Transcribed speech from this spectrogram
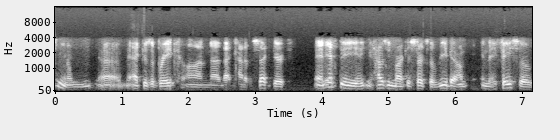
you know, uh, act as a brake on uh, that kind of a sector, and if the housing market starts to rebound in the face of,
